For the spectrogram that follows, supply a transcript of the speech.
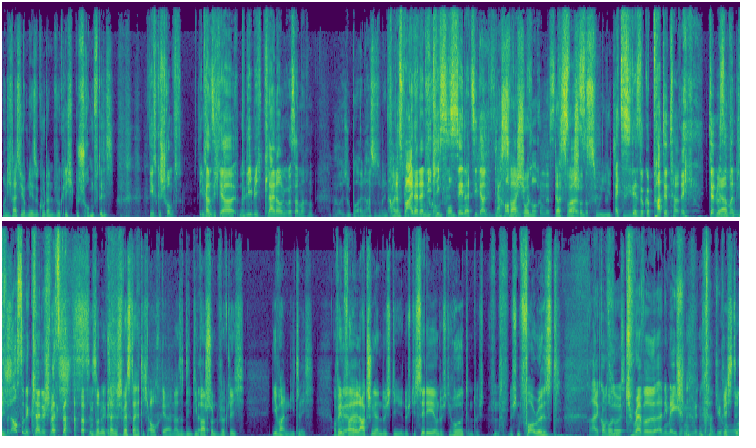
Und ich weiß nicht, ob Nezuko dann wirklich geschrumpft ist. Die ist geschrumpft. Die, Die kann sich ja ne? beliebig kleiner und größer machen. Oh, super, Alter, hast du so den Komm, das war einer der niedlichsten Szenen, als sie da an diesen das Korb war schon, ist. Das, das war, war schon so, sweet. Als sie den so gepattet hat. Ich, ja, so, Mann, ich will auch so eine kleine Schwester haben. So eine kleine Schwester hätte ich auch gern. Also die, die ja. war schon wirklich, die war niedlich. Auf jeden ja. Fall latschen die dann durch die, durch die City und durch die Hood und durch, durch den Forest. Gerade kommt so Travel Animation mit Tanjiro. Richtig.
